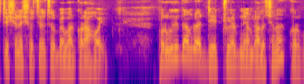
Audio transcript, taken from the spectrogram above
স্টেশনে সচরাচর ব্যবহার করা হয়। পরবর্তীতে আমরা ডে টুয়েলভ নিয়ে আমরা আলোচনা করব।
